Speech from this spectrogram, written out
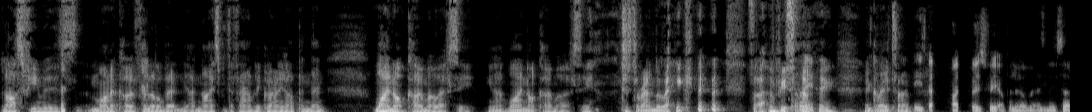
last few moves. Monaco for a little bit, you know, nice with the family growing up, and then why not Como FC? You know, why not Como FC? Just around the lake. so that would be something a great time. He's got his feet up a little bit, hasn't he? So I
